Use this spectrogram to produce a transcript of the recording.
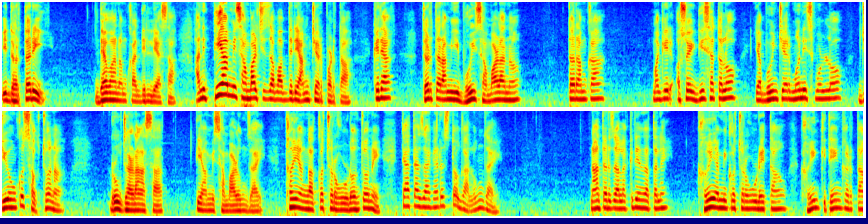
ही धर्तरी देवान आमकां दिल्ली आसा. आनी ती आमी सांबाळची जबाबदारी आमचेर पडटा कित्याक? जर तर आमी ही भूंय सांबाळना तर आमकां मागीर असो एक दीस येतलो ह्या भुंयचेर मनीस म्हणलो जिवंकूच शकचो ना. रूख झाडां आसात ती आमी सांबाळूंक जाय. थंय हांगा कचरो उडोवचो न्हय. त्या त्या जाग्यारच तो घालूंक जाय. ना तर जाल्यार कितें जातलें? खंय आमी कचरो उडयता खंय कितेंय करता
